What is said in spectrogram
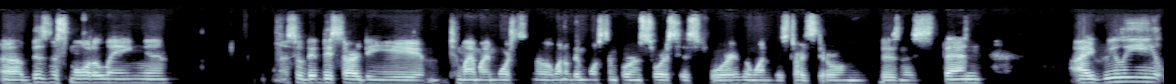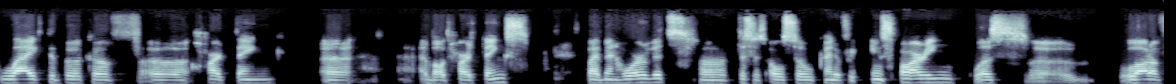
uh, business modeling. So th- these are the, to my mind, most uh, one of the most important sources for everyone who starts their own business. Then I really like the book of uh, Hard Thing, uh, about hard things by Ben Horowitz. Uh, this is also kind of inspiring. Uh, a lot of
